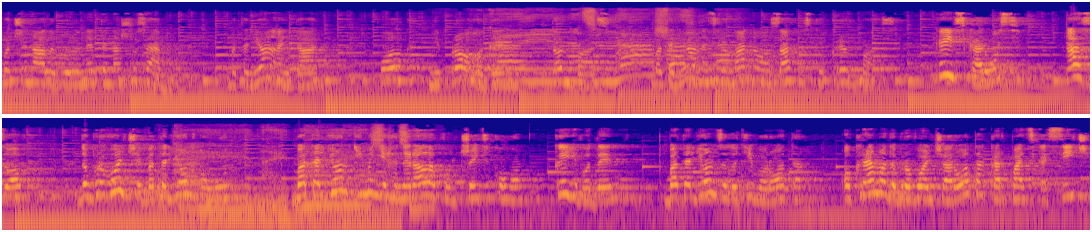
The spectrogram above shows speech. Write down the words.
починали боронити нашу землю. Батальйон Айдар, полк Дніпро 1 Донбас, батальйон національного захисту Кривбас, Київська Русь, Азов, добровольчий батальйон ОУН, батальйон імені генерала Кульчицького, Київ 1 батальйон Золоті Ворота, окрема добровольча рота Карпатська Січ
